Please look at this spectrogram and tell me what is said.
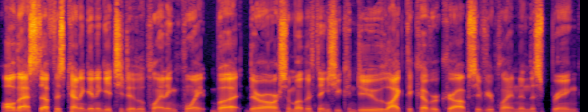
all that stuff is kind of going to get you to the planting point, but there are some other things you can do, like the cover crops if you're planting in the spring.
